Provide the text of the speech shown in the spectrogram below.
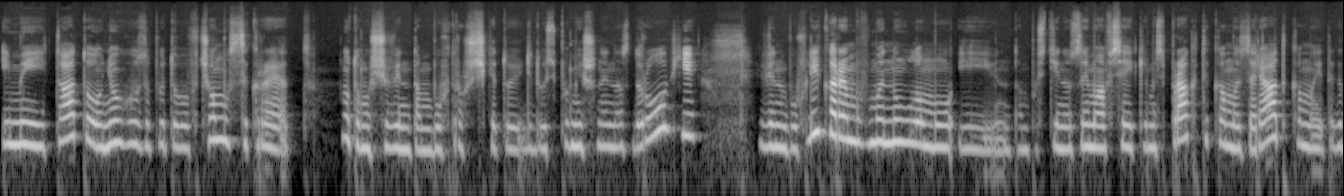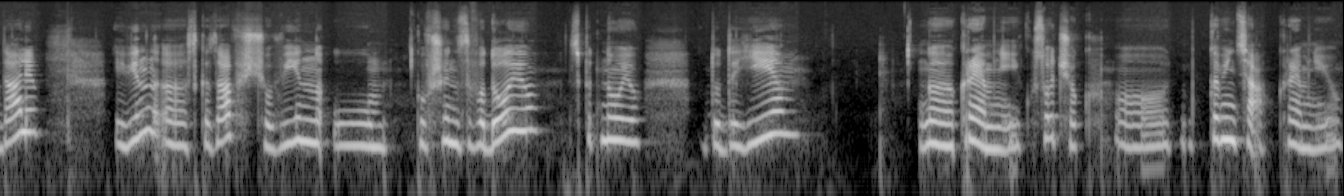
і мій тато у нього запитував, в чому секрет. Ну, Тому що він там був трошечки той дідусь помішаний на здоров'ї, він був лікарем в минулому, і він там постійно займався якимись практиками, зарядками і так далі. І він е, сказав, що він у кувшин з водою з питною додає кремній, кусочок камінця кремнію.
